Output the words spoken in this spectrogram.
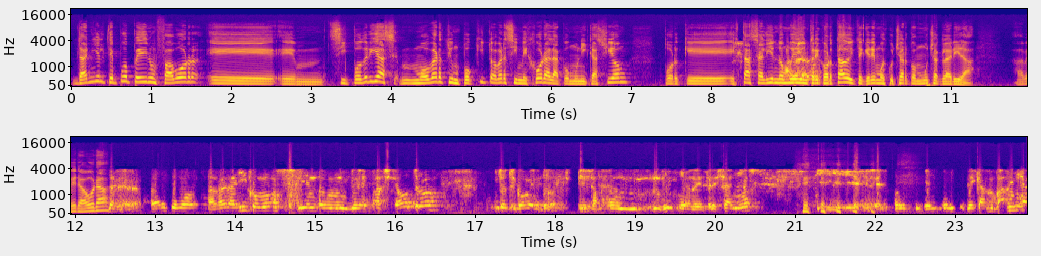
Daniel, ¿te puedo pedir un favor? Em, si podrías moverte un poquito a ver si mejora la comunicación, porque está saliendo medio entrecortado y te queremos escuchar con mucha claridad. A ver ahora. A ver, ahí como siguiendo de un espacio a otro, yo te comento, es un niño de tres años y de campaña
